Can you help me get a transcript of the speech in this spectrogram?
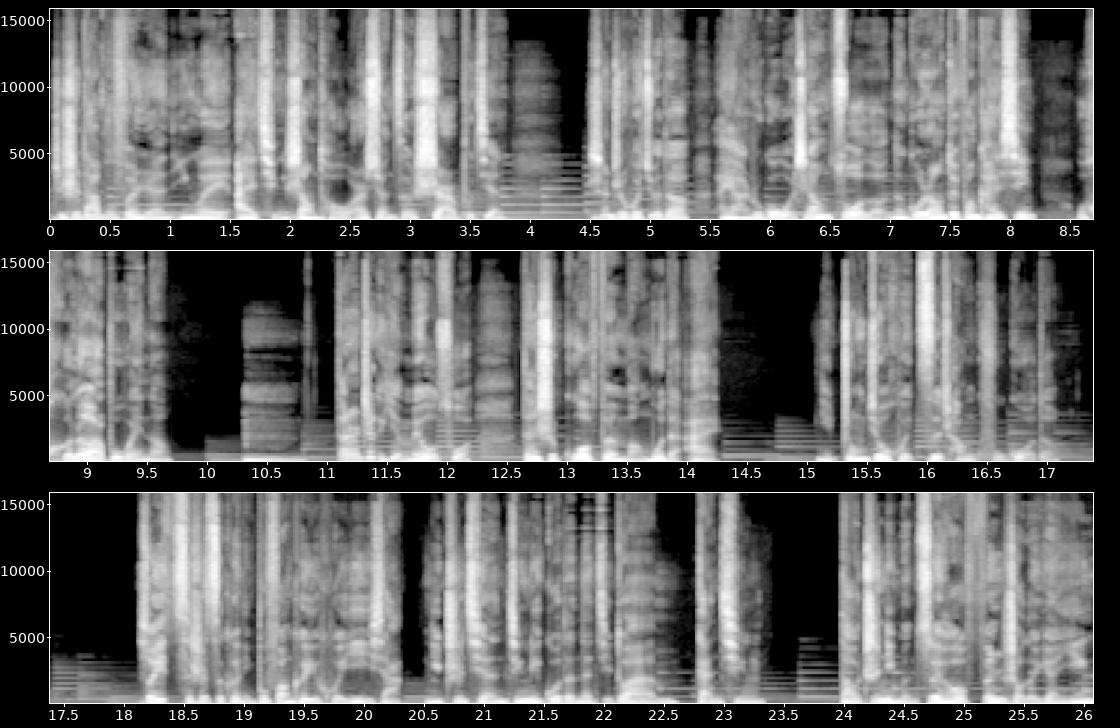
只是大部分人因为爱情上头而选择视而不见，甚至会觉得，哎呀，如果我这样做了能够让对方开心，我何乐而不为呢？嗯，当然这个也没有错，但是过分盲目的爱，你终究会自尝苦果的。所以此时此刻，你不妨可以回忆一下你之前经历过的那几段感情，导致你们最后分手的原因，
